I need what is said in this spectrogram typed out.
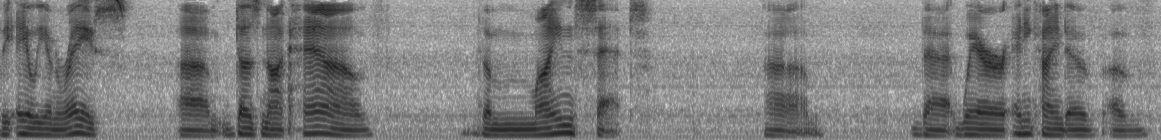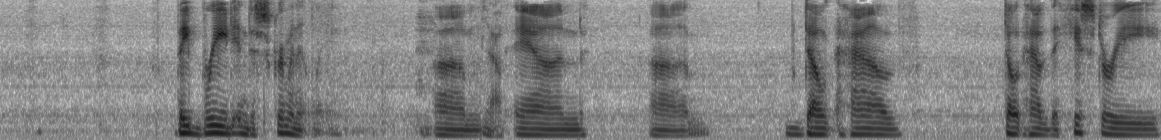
the alien race um, does not have the mindset um, that where any kind of, of they breed indiscriminately yeah and um, don't have don't have the history.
